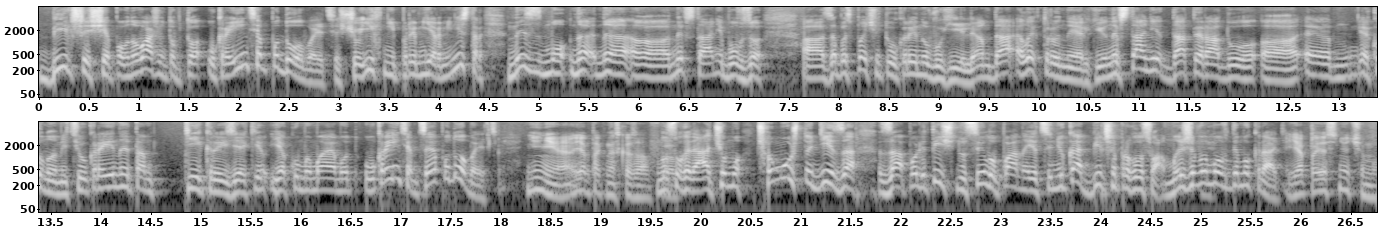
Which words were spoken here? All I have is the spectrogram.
більше ще повноважень. Тобто українцям подобається, що їхній прем'єр-міністр не змо не, не, е, не в був з, а, забезпечити Україну вугіллям, да, електроенергію, не в стані дати раду е, е, економіці України там. Тій кризі, які, яку ми маємо українцям, це подобається. Ні, ні, я б так не сказав. Ну слухайте, а чому, чому ж тоді за, за політичну силу пана Яценюка більше проголосував? Ми живемо в демократії. Я поясню чому.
